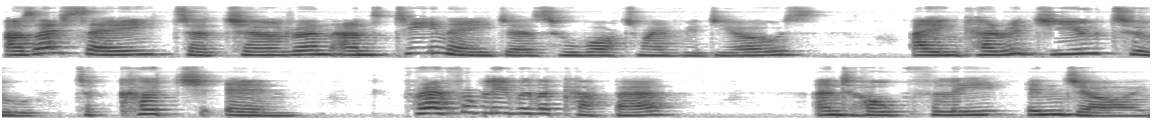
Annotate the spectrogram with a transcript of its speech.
As I say to children and teenagers who watch my videos, I encourage you too to cwtch in preferably with a cuppa, and hopefully enjoy.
